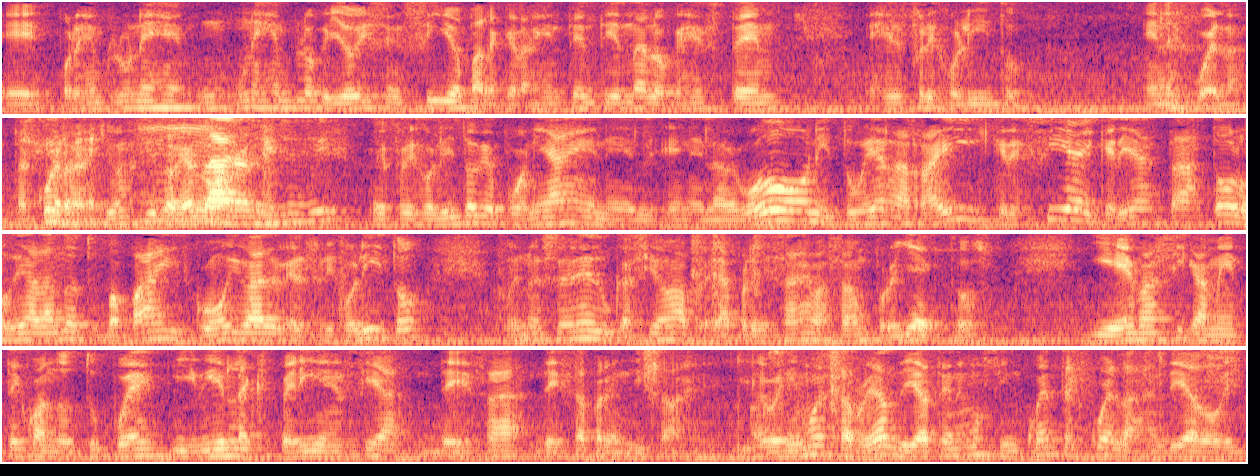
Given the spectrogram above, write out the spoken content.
Eh, por ejemplo, un, eje- un- un ejemplo que yo doy sencillo para que la gente entienda lo que es STEM es el frijolito en la escuela. ¿Te acuerdas? Yo no sé si todavía lo Claro, hacen. sí, sí, sí. El frijolito que ponías en el, en el algodón y tú veías la raíz, crecía y querías estar todos los días hablando de tu papá y cómo iba el, el frijolito. Bueno, eso es educación, ap- aprendizaje basado en proyectos y es básicamente cuando tú puedes vivir la experiencia de, esa, de ese aprendizaje. Y lo venimos es. desarrollando, ya tenemos 50 escuelas al día de hoy.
